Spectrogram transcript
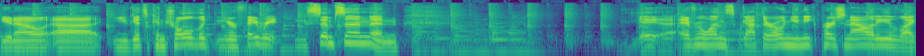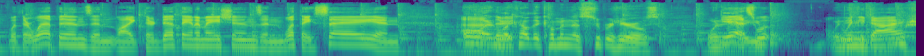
You know, uh, you get to control the, your favorite Simpson, and everyone's got their own unique personality, like with their weapons and like their death animations and what they say. And uh, Oh, and like how they come in as superheroes. When uh, yes, you- wh- when, you, can- die.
